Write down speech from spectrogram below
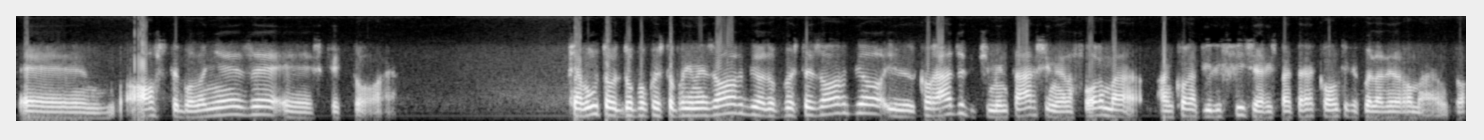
è oste bolognese e scrittore, che ha avuto dopo questo primo esordio, dopo questo esordio il coraggio di cimentarsi nella forma ancora più difficile rispetto ai racconti che è quella del romanzo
